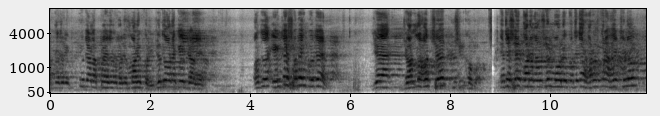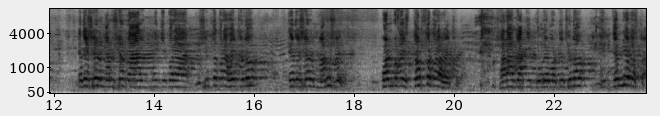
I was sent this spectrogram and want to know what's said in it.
আপনাদের একটু জানা প্রয়োজন বলে মনে করি, যদি অনেকেই জানেন অন্তত এইটা সবাই বোঝেন যে জন্ম হচ্ছে খুশির খবর। এদেশের গণমানুষের মৌলিক অধিকার হরণ করা হয়েছিল, এদেশের মানুষের রাজনীতি করা নিষিদ্ধ করা হয়েছিল, এদেশের মানুষের কণ্ঠকে স্তব্ধ করা হয়েছিল। সারা জাতি ঘুমে মরতে ছিল তেমনি অবস্থা।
